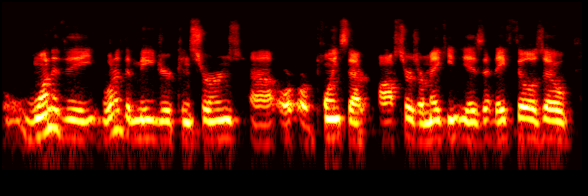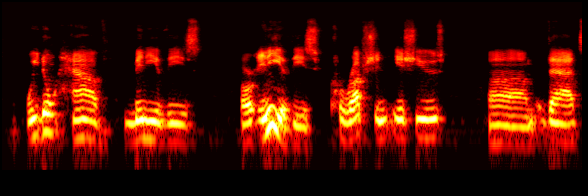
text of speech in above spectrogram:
one of the one of the major concerns uh, or, or, points that officers are making is that they feel as though we don't have many of these or any of these corruption issues um, that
